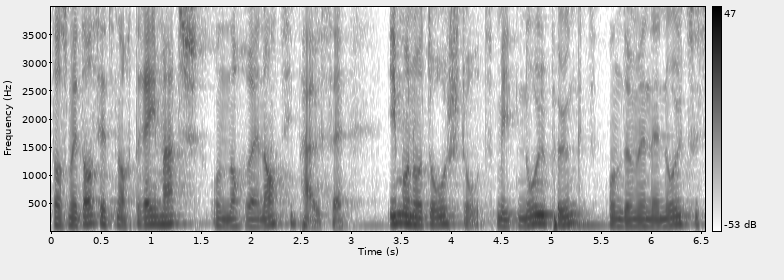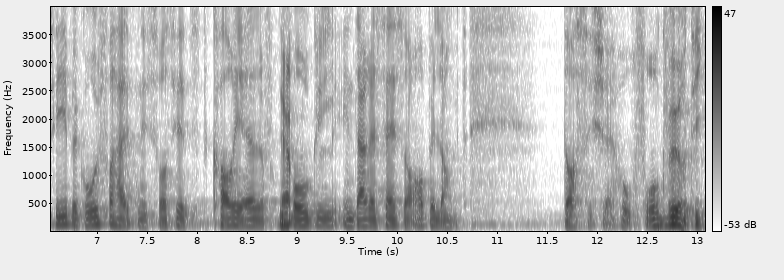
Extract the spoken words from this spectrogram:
dass man das jetzt nach drei Matches und nach einer Nazi-Pause immer noch da steht, mit null Punkten und einem 0 zu 7 Goalverhältnis, was jetzt die Karriere von ja. Vogel in dieser Saison anbelangt, das ist hochfragwürdig.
